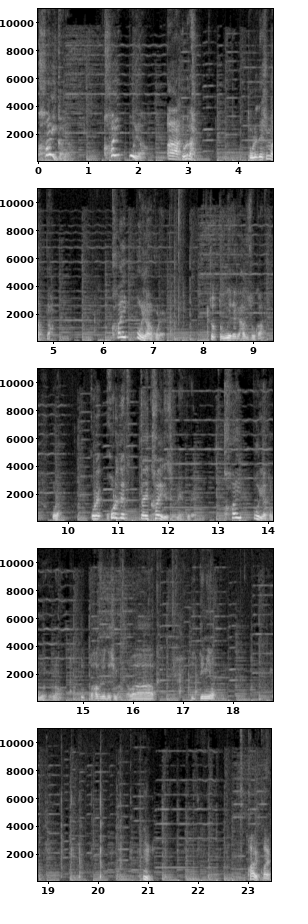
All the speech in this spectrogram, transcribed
貝かな？貝っぽいな。ああ、取れだ。取れてしまった。貝っぽいな、これ。ちょっと上だけ外そうか。ほら。これ、これで絶対貝ですよね、これ。貝っぽいやと思うけどな。ちょっと外れてしまったわ。行ってみよう。うん。貝、貝。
